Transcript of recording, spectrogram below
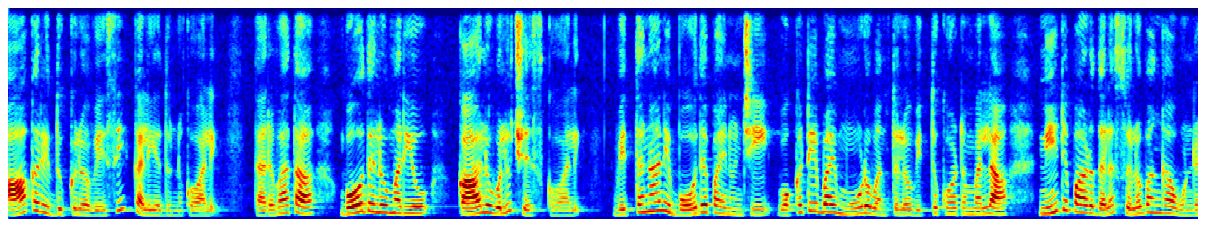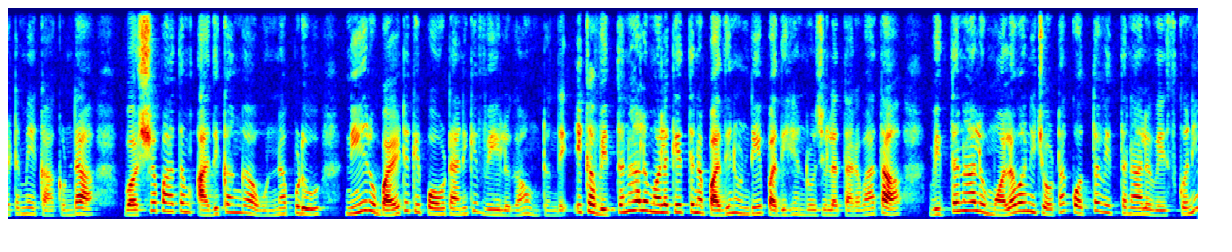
ఆఖరి దుక్కులో వేసి కలియదున్నుకోవాలి. తర్వాత బోదెలు మరియు కాలువలు చేసుకోవాలి. విత్తనాన్ని బోదెపై నుంచి ఒకటి బై మూడు వంతులో విత్తుకోవటం వల్ల నీటిపారుదల సులభంగా ఉండటమే కాకుండా వర్షపాతం అధికంగా ఉన్నప్పుడు నీరు బయటకి పోవటానికి వీలుగా ఉంటుంది. ఇక విత్తనాలు మొలకెత్తిన పది నుండి పదిహేను రోజుల తర్వాత విత్తనాలు మొలవని చోట కొత్త విత్తనాలు వేసుకొని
